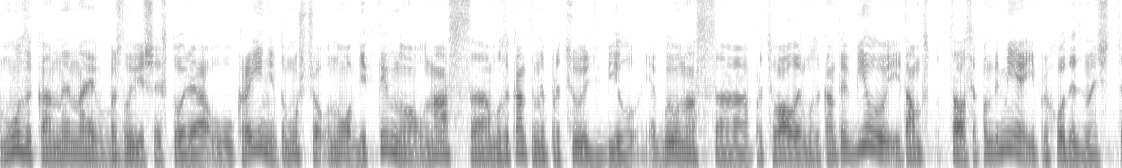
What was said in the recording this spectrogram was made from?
музика не найважливіша історія у Україні, тому що ну об'єктивно у нас е, музиканти не працюють в білу. Якби у нас е, працювали музиканти в білу, і там сталася пандемія, і приходить, значить.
